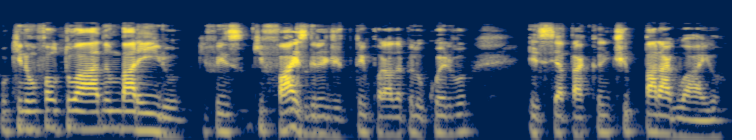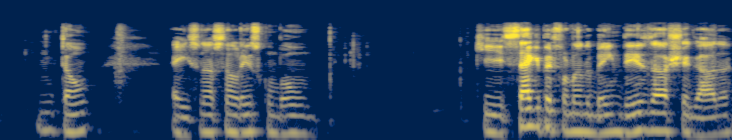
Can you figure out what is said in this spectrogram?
O que não faltou a Adam Bareiro, que, fez, que faz grande temporada pelo Cuervo, esse atacante paraguaio. Então, é isso? São Lourenço com bom que segue performando bem desde a chegada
